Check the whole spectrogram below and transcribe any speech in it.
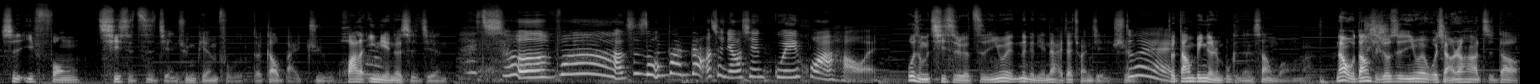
是一封七十字简讯篇幅的告白句。我花了一年的时间。太扯了吧？这怎么办到？而且你要先规划好、哎，为什么七十个字？因为那个年代还在传简讯，对就当兵的人不可能上网嘛。那我当时就是因为我想让他知道，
